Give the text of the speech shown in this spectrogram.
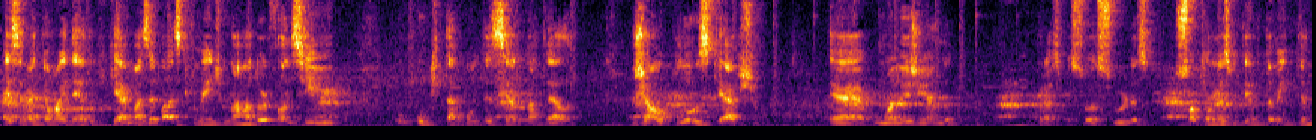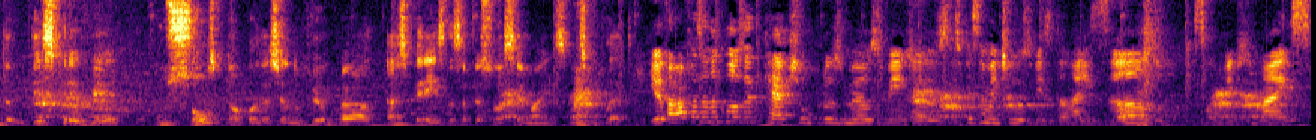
aí você vai ter uma ideia do que é. Mas é basicamente o um narrador falando assim, o, o que está acontecendo na tela. Já o closed caption é uma legenda para as pessoas surdas, só que ao mesmo tempo também tentando descrever os sons que estão acontecendo no filme para a experiência dessa pessoa ser mais, mais completa. E eu tava fazendo closed caption para os meus vídeos, especialmente os vídeos analisando, porque são vídeos mais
